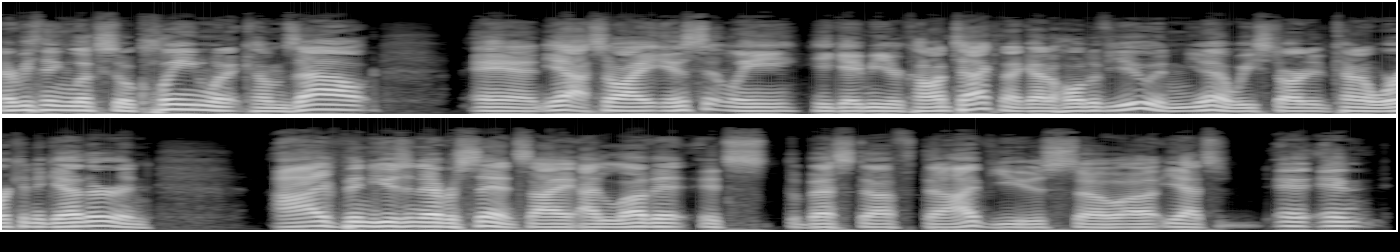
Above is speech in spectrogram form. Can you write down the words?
Everything looks so clean when it comes out. And yeah, so I instantly, he gave me your contact and I got a hold of you. And yeah, we started kind of working together and I've been using it ever since. I, I love it. It's the best stuff that I've used. So uh, yeah, it's, and, and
